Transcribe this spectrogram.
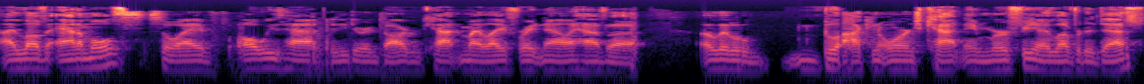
I love animals, so I've always had either a dog or cat in my life. Right now, I have a a little black and orange cat named Murphy. I love her to death.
